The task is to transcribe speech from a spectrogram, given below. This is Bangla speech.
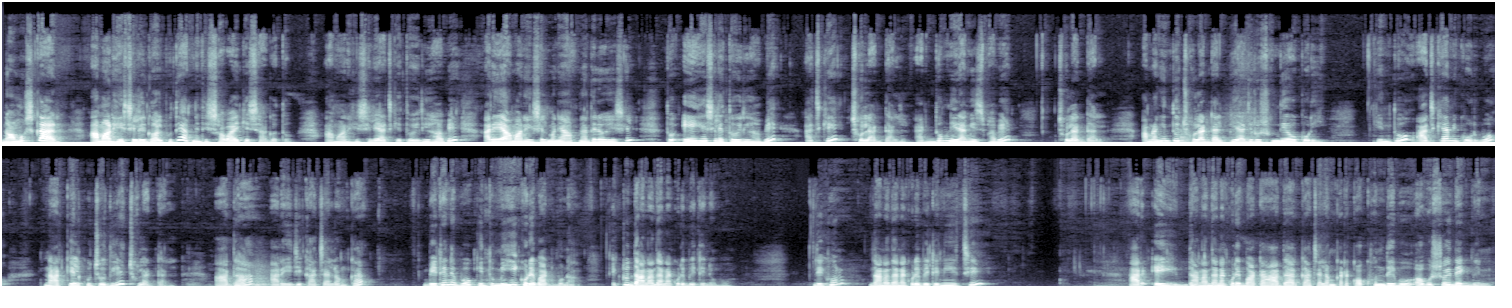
নমস্কার। আমার হেসেলের গল্পতে আপনাদের সবাইকে স্বাগত। আমার হেসেলে আজকে তৈরি হবে, আর এই আমার হেসেল মানে আপনাদেরও হেসেল। তো এই হেসেলে তৈরি হবে আজকে ছোলার ডাল, একদম নিরামিষভাবে ছোলার ডাল। আমরা কিন্তু ছোলার ডাল পেঁয়াজ, রসুন দিয়েও করি, কিন্তু আজকে আমি করব নারকেল কুচো দিয়ে ছোলার ডাল। আদা আর এই যে কাঁচা লঙ্কা বেটে নেব, কিন্তু মিহি করে বাটবো না, একটু দানা দানা করে বেটে নেব। দেখুন দানা দানা করে বেটে নিয়েছি। আর এই দানা দানা করে বাটা আদা আর কাঁচা লঙ্কাটা কখন দেব অবশ্যই দেখবেন।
